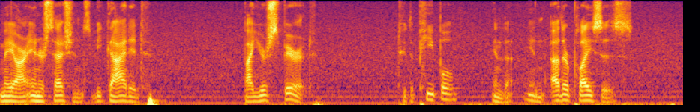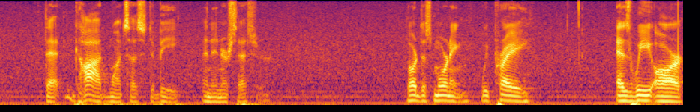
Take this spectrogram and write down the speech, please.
May our intercessions be guided by your Spirit to the people in, the, in other places that God wants us to be an intercessor. Lord, this morning we pray as we are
